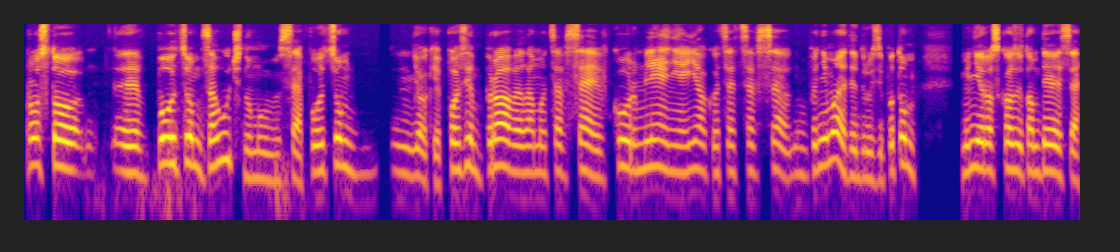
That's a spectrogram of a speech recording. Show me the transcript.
просто е, по цьому заучному все, по цьому, як, по цим правилам, оце все, кормлення, як оце це все. Ну, Понімаєте, друзі, потім мені розказують, там дивися,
